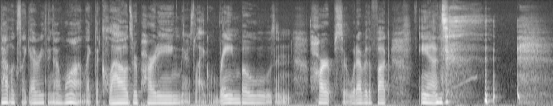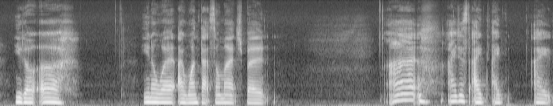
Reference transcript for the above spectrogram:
That looks like everything I want. Like the clouds are parting, there's like rainbows and harps or whatever the fuck. And you go, ugh, you know what? I want that so much, but I, I just, I, I, I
